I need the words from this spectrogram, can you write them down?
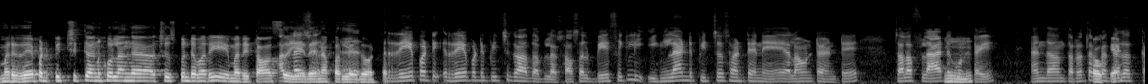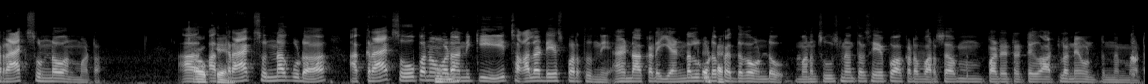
మరి రేపటి పిచ్కి అనుకూలంగా చూసుకుంటే మరి మరి టాస్ ఏదైనా పర్లేదు అంటారు. రేపటి రేపటి పిచ్ కాదు అభిలాష్. అసలు బేసిక్లీ ఇంగ్లాండ్ పిచ్చెస్ అంటేనే ఎలా ఉంటాయంటే చాలా ఫ్లాట్గా Hmm. ఉంటాయి. అండ్ దాని తర్వాత. పెద్దగా క్రాక్స్ ఉండవు అనమాట ఆ. క్రాక్స్ ఉన్నా కూడా ఆ క్రాక్స్ ఓపెన్ అవ్వడానికి చాలా డేస్ పడుతుంది. అండ్ అక్కడ ఎండలు కూడా పెద్దగా ఉండవు. మనం చూసినంత సేపు అక్కడ వర్షం పడేటట్టు అట్లనే ఉంటుంది అనమాట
